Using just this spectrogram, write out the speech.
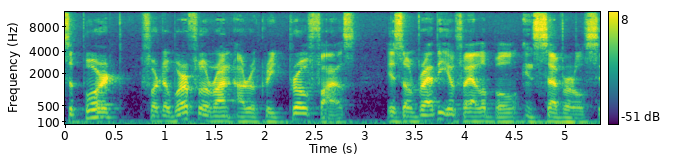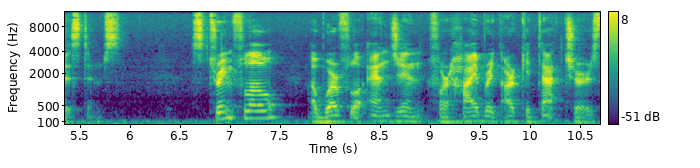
Support for the workflow run RO-Crate profiles is already available in several systems. Streamflow, a workflow engine for hybrid architectures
